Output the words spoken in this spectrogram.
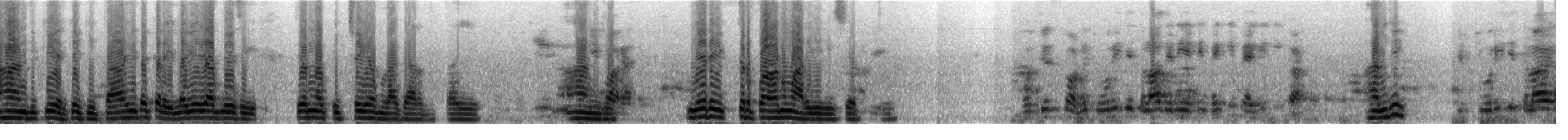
ਹਾਂਜੀ ਘੇਰ ਕੇ ਕੀਤਾ। ਅਸੀਂ ਤਾਂ ਘਰੇ ਲੱਗੇ ਜਾਂਦੇ ਸੀ ਤੇ ਉਹਨਾਂ ਪਿੱਛੇ ਹੀ ਹਮਲਾ ਕਰ ਦਿੱਤਾ ਜੀ। ਹਾਂਜੀ? ਮੇਰੇ ਕਿਰਪਾਨ ਮਾਰੀ ਜੀ ਸਿਰ ਤੇ ਹੁਣ ਜੇ ਤੁਹਾਨੂੰ ਚੋਰੀ ਦੀ ਤਲਾਹ ਦੇਣੀ ਇੰਨੀ ਮਹਿੰਗੀ ਪੈ ਗਈ ਕੀ ਕਰਨਾ ਹਾਂਜੀ। ਜੇ ਚੋਰੀ ਦੀ ਤਲਾਹ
